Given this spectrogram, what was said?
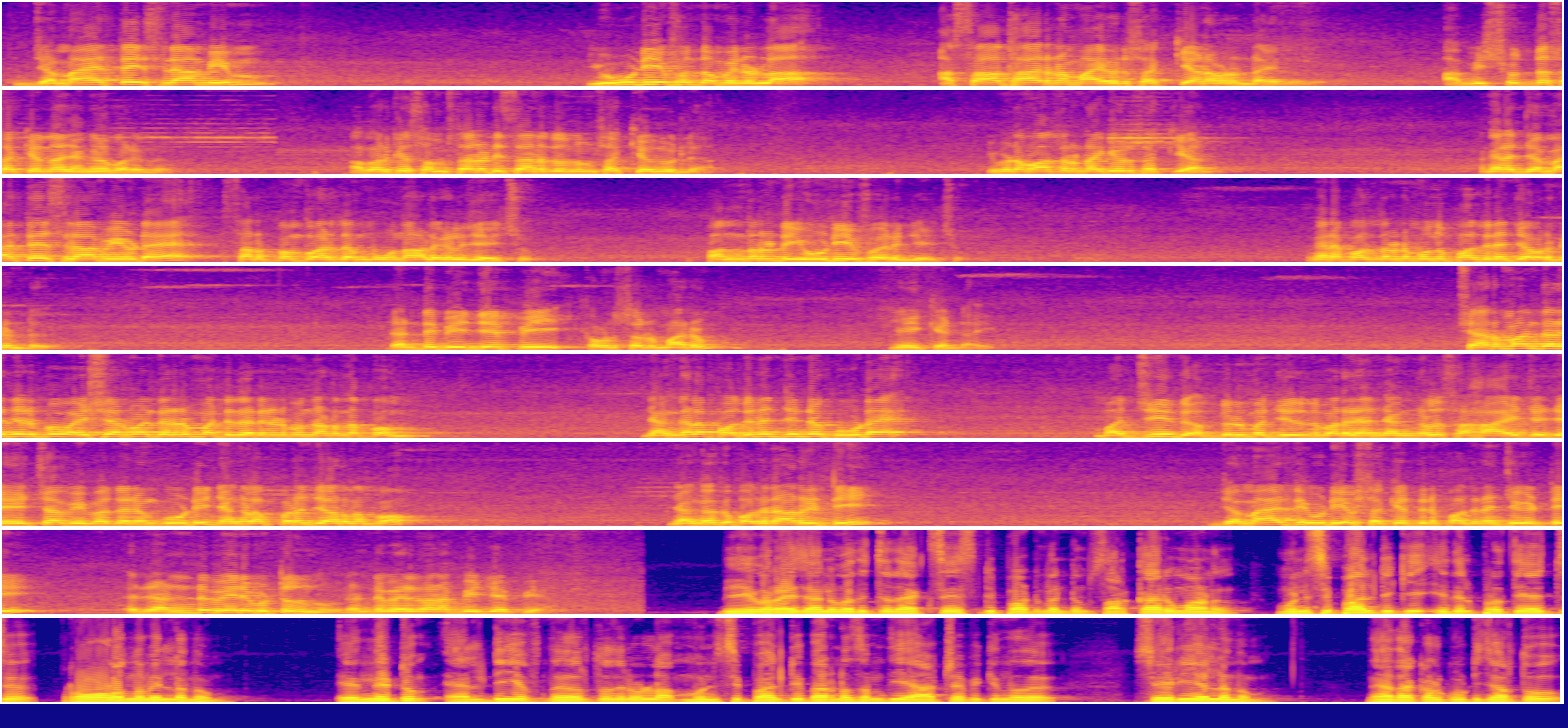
ജമായത്തെ ഇസ്ലാമിയും യു ഡി എഫും തമ്മിലുള്ള അസാധാരണമായ ഒരു സഖ്യമാണ് അവിടെ ഉണ്ടായിരുന്നത്. അവിശുദ്ധ സഖ്യം എന്നാണ് ഞങ്ങൾ പറയുന്നത്. അവർക്ക് സംസ്ഥാന അടിസ്ഥാനത്തൊന്നും സഖ്യമൊന്നുമില്ല ഇവിടെ മാത്രം ഉണ്ടാക്കിയ ഒരു സഖ്യമാണ് അങ്ങനെ ജമാഅത്തെ ഇസ്ലാമിയുടെ സർപ്പം പോലത്തെ മൂന്നാളുകൾ ജയിച്ചു. പന്ത്രണ്ട് യു ഡി എഫുകാരും ജയിച്ചു. അങ്ങനെ പന്ത്രണ്ട് മൂന്ന് പതിനഞ്ച് അവർക്കുണ്ട്. രണ്ട് ബി ജെ പി കൗൺസിലർമാരും ജയിക്കേണ്ടായി ചെയർമാൻ തിരഞ്ഞെടുപ്പ് വൈസ് ചെയർമാൻ തിരഞ്ഞെടുപ്പ് മറ്റ് തിരഞ്ഞെടുപ്പ് നടന്നപ്പം ഞങ്ങളെ പതിനഞ്ചിന്റെ കൂടെ മജീദ് അബ്ദുൽ മജീദ് എന്ന് പറഞ്ഞാൽ ഞങ്ങൾ സഹായിച്ച് ജയിച്ച വിമതനും കൂടി ഞങ്ങളപ്പുറം ചേർന്നപ്പോൾ ഞങ്ങൾക്ക് പതിനാറ് കിട്ടി. ജമാഅത്ത് യു ഡി എഫ് സഖ്യത്തിന് പതിനഞ്ച് കിട്ടി. രണ്ട് പേര് വിട്ടു നിന്നു. രണ്ട് പേര് എന്ന് പറഞ്ഞാൽ ബി ജെ പിയാണ് ബീവറേജ് അനുവദിച്ചത് എക്സൈസ് ഡിപ്പാർട്ട്മെന്റും സർക്കാരുമാണ്. മുനിസിപ്പാലിറ്റിക്ക് ഇതിൽ പ്രത്യേകിച്ച് റോളൊന്നുമില്ലെന്നും. എന്നിട്ടും എൽ ഡി എഫ് നേതൃത്വത്തിലുള്ള മുനിസിപ്പാലിറ്റി ഭരണസമിതിയെ ആക്ഷേപിക്കുന്നത് ശരിയല്ലെന്നും നേതാക്കൾ കൂട്ടിച്ചേർത്തു.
